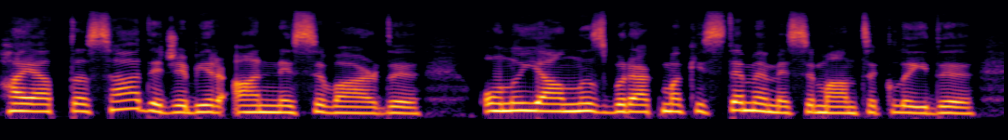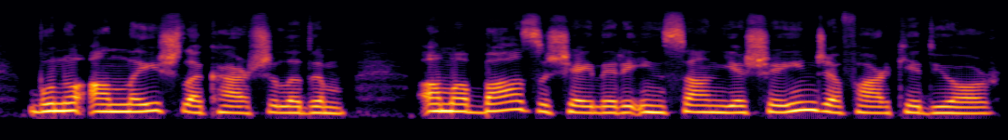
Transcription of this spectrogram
hayatta sadece bir annesi vardı. Onu yalnız bırakmak istememesi mantıklıydı. Bunu anlayışla karşıladım. Ama bazı şeyleri insan yaşayınca fark ediyor.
